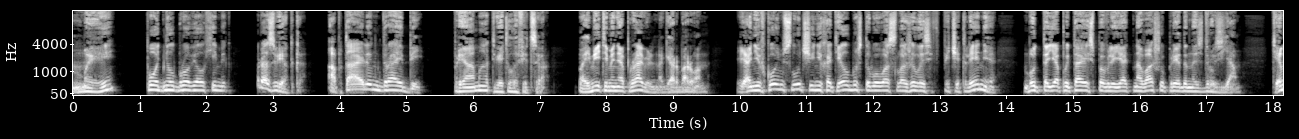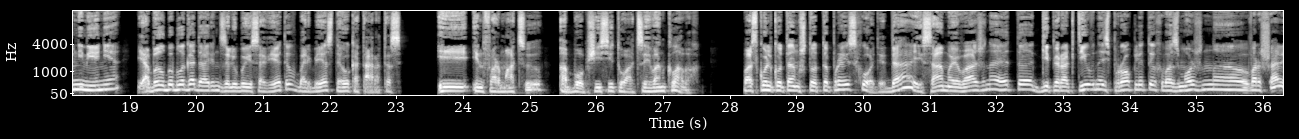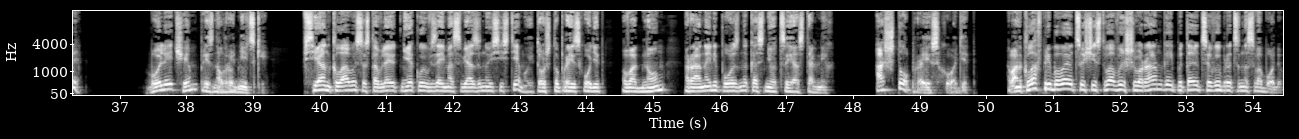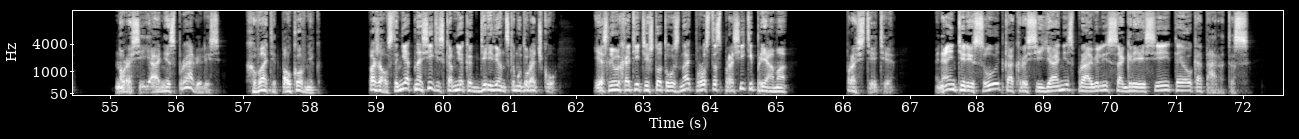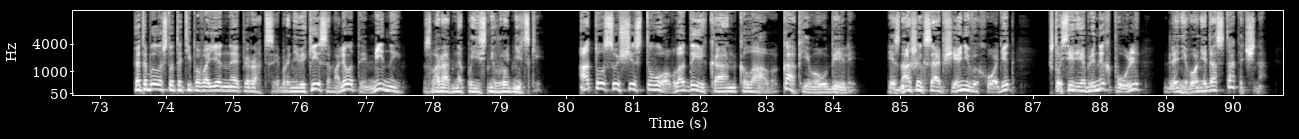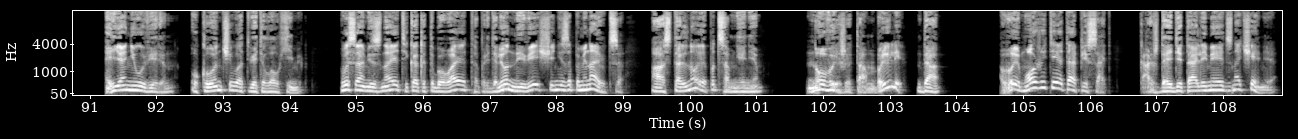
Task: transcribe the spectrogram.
«Мы?» — поднял брови алхимик. «Разведка. Аптайлинг Драйби», — прямо ответил офицер. «Поймите меня правильно, гербарон. Я ни в коем случае не хотел бы, чтобы у вас сложилось впечатление, будто я пытаюсь повлиять на вашу преданность друзьям. Тем не менее, я был бы благодарен за любые советы в борьбе с Теокатаратос и информацию об общей ситуации в анклавах. Поскольку там что-то происходит, да, и самое важное — это гиперактивность проклятых, возможно, в Варшаве? Более чем, признал Рудницкий. Все анклавы составляют некую взаимосвязанную систему, и то, что происходит в одном, рано или поздно коснется и остальных. А что происходит? В анклав прибывают существа высшего ранга и пытаются выбраться на свободу. Но россияне справились. Хватит, полковник. Пожалуйста, не относитесь ко мне как к деревенскому дурачку. Если вы хотите что-то узнать, просто спросите прямо. Простите. Меня интересует, как россияне справились с агрессией Теокатаратос. Это было что-то типа военной операции. Броневики, самолеты, мины, — злорадно пояснил Рудницкий. «А то существо, владыка Анклава, как его убили? Из наших сообщений выходит, что серебряных пуль для него недостаточно». «Я не уверен», — уклончиво ответил алхимик. «Вы сами знаете, как это бывает, определенные вещи не запоминаются, а остальное под сомнением». «Но вы же там были?» «Да». «Вы можете это описать?» Каждая деталь имеет значение.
